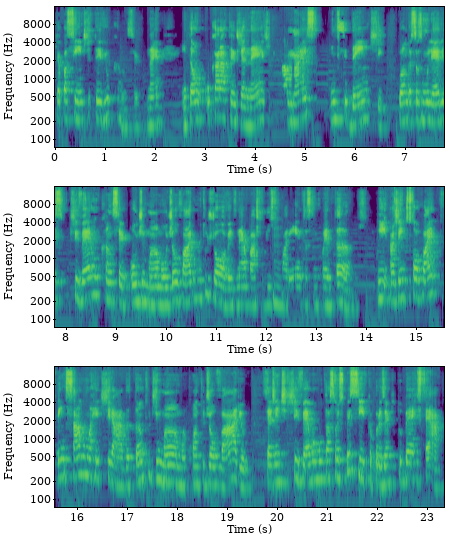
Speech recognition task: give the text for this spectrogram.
que a paciente teve o câncer, né? Então, o caráter genético está mais incidente quando essas mulheres tiveram câncer ou de mama ou de ovário muito jovens, né, abaixo dos hum. 40, 50 anos. E a gente só vai pensar numa retirada tanto de mama quanto de ovário se a gente tiver uma mutação específica, por exemplo, do BRCA,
